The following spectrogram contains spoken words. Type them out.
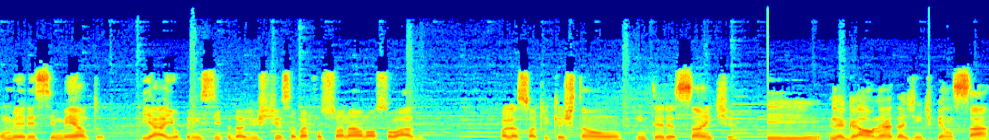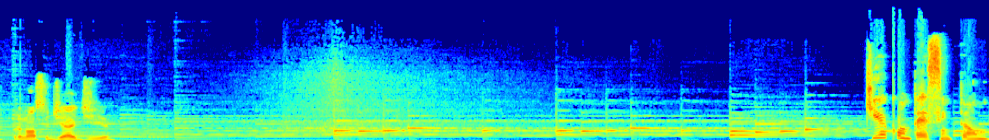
um merecimento e aí o princípio da justiça vai funcionar ao nosso lado. Olha só que questão interessante e legal, né, da gente pensar para o nosso dia a dia. Que acontece então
